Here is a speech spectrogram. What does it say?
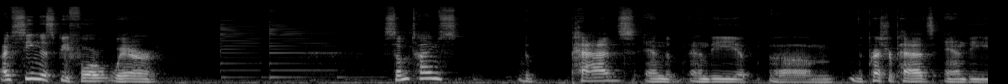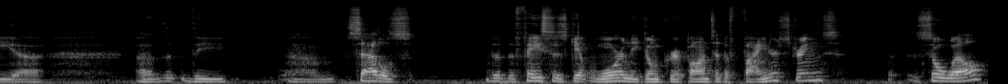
I've seen this before where sometimes the pads and the and the um, the pressure pads and the uh, uh, the, the um, saddles the the faces get worn they don't grip onto the finer strings so well.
